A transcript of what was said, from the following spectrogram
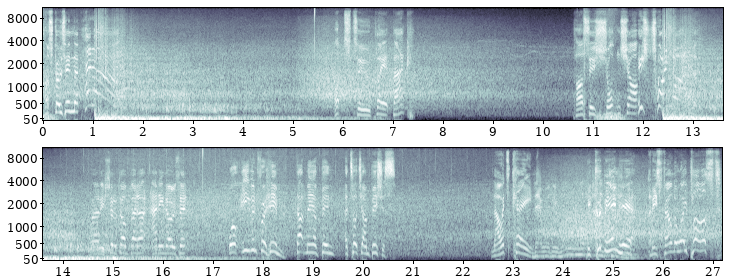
Cross goes in there. Header! Opts to play it back. Passes short and sharp. He's tried one! Well, he should have done better, and he knows it. Well, even for him, that may have been a touch ambitious. Now it's Kane. There will be one He could be in here, and he's found a way past.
